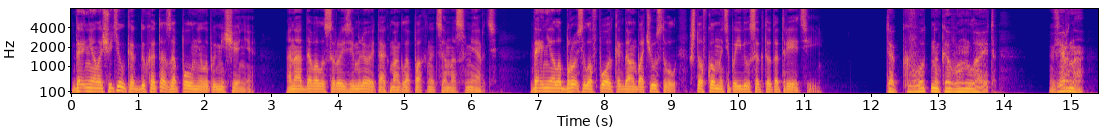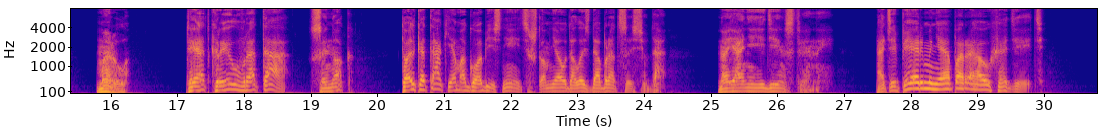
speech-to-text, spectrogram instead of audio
Дэниел ощутил, как духота заполнила помещение. Она отдавала сырой землей, и так могла пахнуть сама смерть. Дэниела бросила в пот, когда он почувствовал, что в комнате появился кто-то третий. «Так вот на кого он лает. Верно, Мэрл?» «Ты открыл врата, сынок. Только так я могу объяснить, что мне удалось добраться сюда. Но я не единственный. А теперь мне пора уходить».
